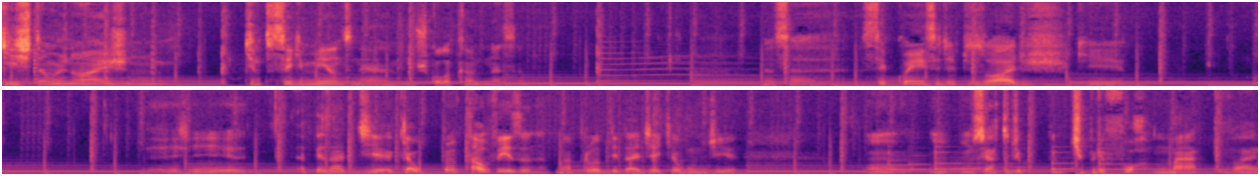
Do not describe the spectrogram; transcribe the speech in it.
aqui estamos nós no quinto segmento, né? Nos colocando nessa nessa sequência de episódios que e, apesar de que é talvez né, a probabilidade é que algum dia um, um, certo tipo, tipo de formato vai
